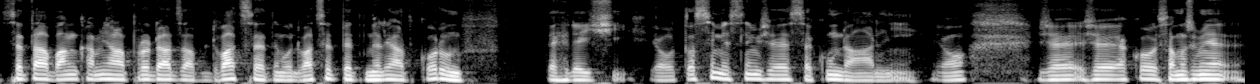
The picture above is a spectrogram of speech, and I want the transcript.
se ta banka měla prodat za 20 nebo 25 miliard korun v tehdejších. Jo. To si myslím, že je sekundární. Jo. Že, že jako samozřejmě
